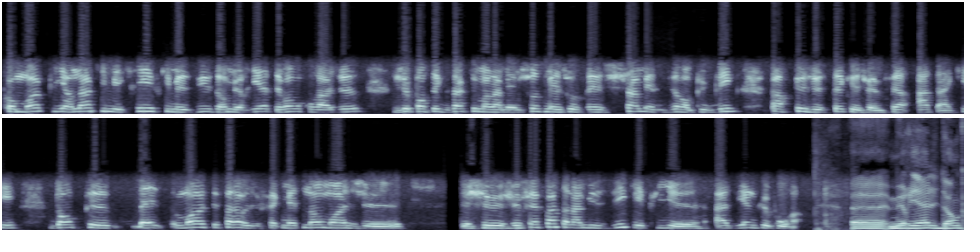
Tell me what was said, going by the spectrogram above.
comme moi, puis il y en a qui m'écrivent, qui me disent "Oh Muriel, t'es vraiment courageuse." Je pense exactement la même chose, mais j'oserais jamais le dire en public parce que je sais que je vais me faire attaquer. Donc, euh, ben moi, c'est ça. Fait que maintenant, moi, je je, je, fais face à la musique et puis euh, que pourra. Euh, Muriel, donc,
